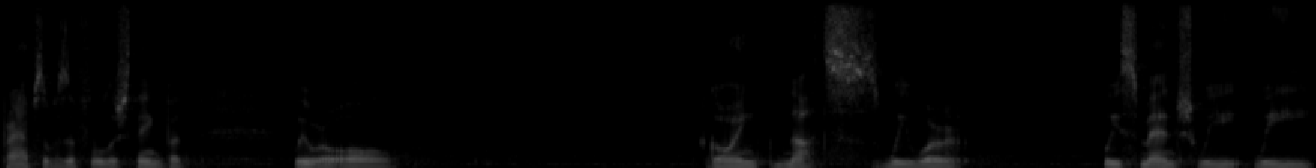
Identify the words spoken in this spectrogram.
perhaps it was a foolish thing, but we were all going nuts. We were we smensch, we, we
